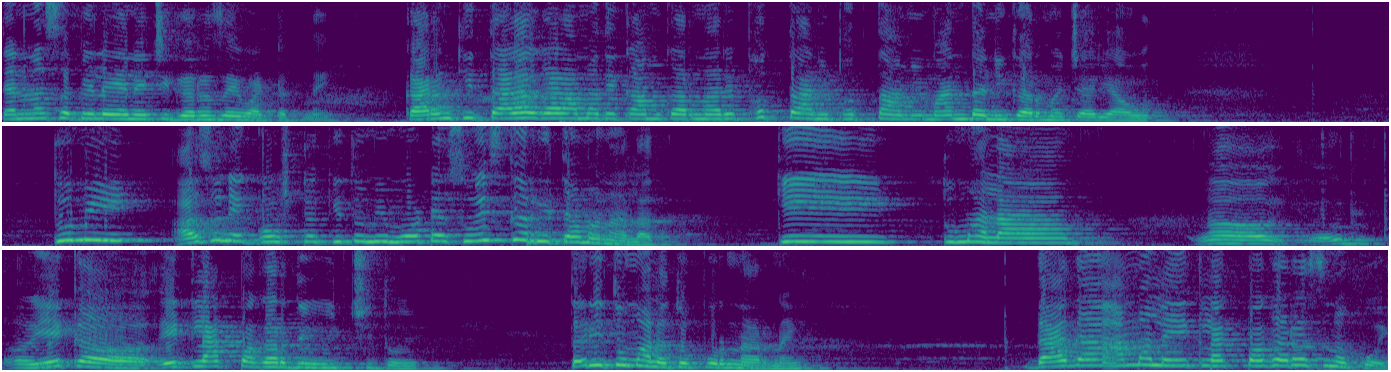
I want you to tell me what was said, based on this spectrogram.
त्यांना सभेला येण्याची गरजही वाटत नाही. कारण की तळागाळामध्ये काम करणारे फक्त आणि फक्त आम्ही मानधनी कर्मचारी आहोत. तुम्ही अजून एक गोष्ट की तुम्ही मोठ्या सोयीस्कररित्या म्हणालात की तुम्हाला एक एक लाख पगार देऊ इच्छितोय. तरी तुम्हाला तो पुरणार नाही. दादा आम्हाला एक लाख पगारच नकोय.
